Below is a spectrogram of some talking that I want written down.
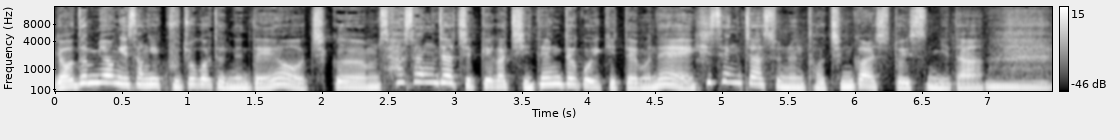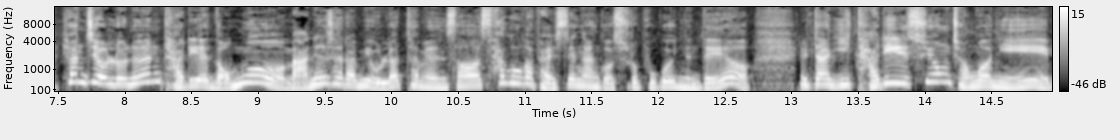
80명 이상이 구조가 됐는데요. 지금 사상자 집계가 진행되고 있기 때문에 희생자 수는 더 증가할 수도 있습니다. 음. 현지 언론은 다리에 너무 많은 사람이 올라타면서 사고가 발생한 것으로 보고 있는데요. 일단 이 다리 수용 정원이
